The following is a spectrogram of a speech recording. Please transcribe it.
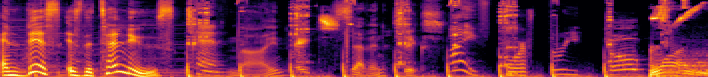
and this is the 10 News. 10, 9, 8, 7, 6, 5, 4, 3, 1.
